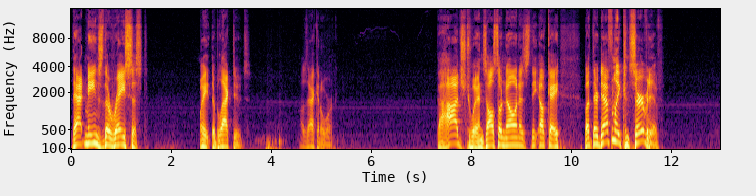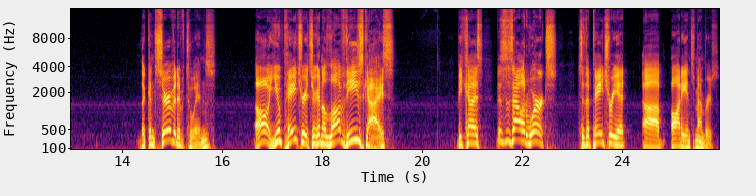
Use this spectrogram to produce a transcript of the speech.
That means they're racist. Wait, they're black dudes. How's that going to work? The Hodge twins, also known as the okay, but they're definitely conservative. The conservative twins. Oh, you patriots are going to love these guys because this is how it works to the patriot uh, audience members.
